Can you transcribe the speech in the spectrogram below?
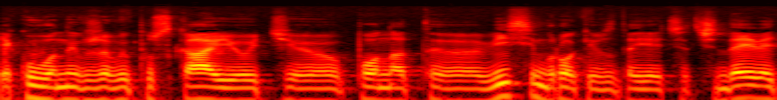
яку вони вже випускають е, понад е, 8 років, здається, чи 9.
